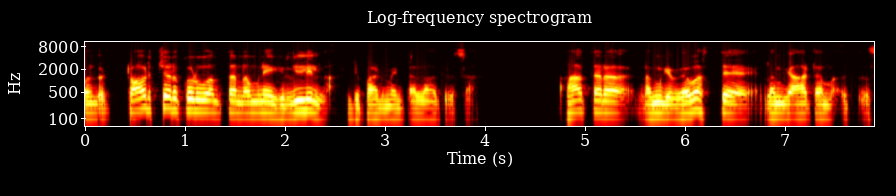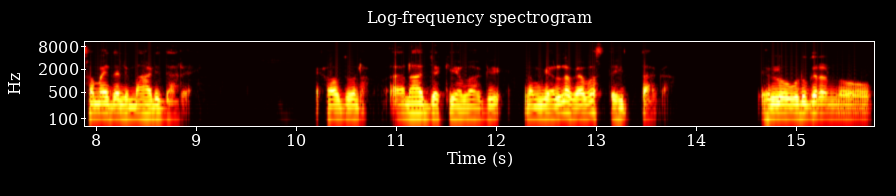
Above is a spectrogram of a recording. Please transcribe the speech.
ಒಂದು ಟಾರ್ಚರ್ ಕೊಡುವಂಥ ನಮೂನೆ ಇರಲಿಲ್ಲ ಡಿಪಾರ್ಟ್ಮೆಂಟಲ್ಲಾದರೂ ಸಹ. ಆ ಥರ ನಮಗೆ ವ್ಯವಸ್ಥೆ ನಮಗೆ ಆ ಟೈಮ್ ಸಮಯದಲ್ಲಿ ಮಾಡಿದ್ದಾರೆ. ಯಾವುದು ರಾಜಕೀಯವಾಗಿ ನಮಗೆಲ್ಲ ವ್ಯವಸ್ಥೆ ಇತ್ತಾಗ ಎಲ್ಲೂ ಹುಡುಗರನ್ನು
